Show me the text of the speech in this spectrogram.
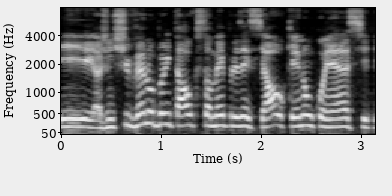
E a gente vê no Brain Talks também presencial. Quem não conhece,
